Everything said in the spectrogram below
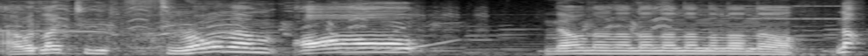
I would like to throw them all no, no, no, no, no, no, no, no, no. No!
